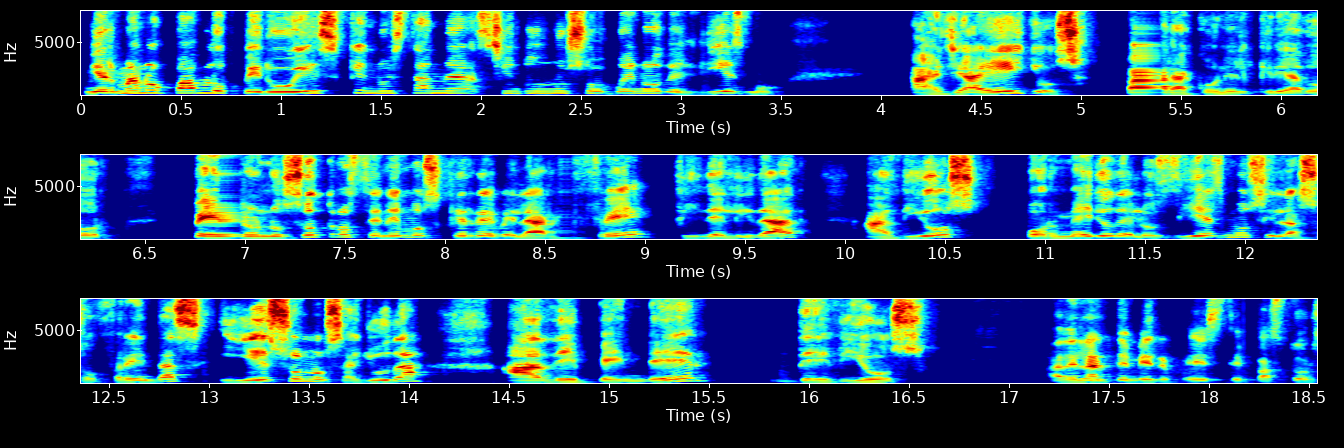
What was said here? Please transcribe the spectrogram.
Mi hermano Pablo, pero es que no están haciendo un uso bueno del diezmo. Allá ellos para con el Creador. Pero nosotros tenemos que revelar fe, fidelidad a Dios por medio de los diezmos y las ofrendas y eso nos ayuda a depender de Dios. Adelante, este pastor.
